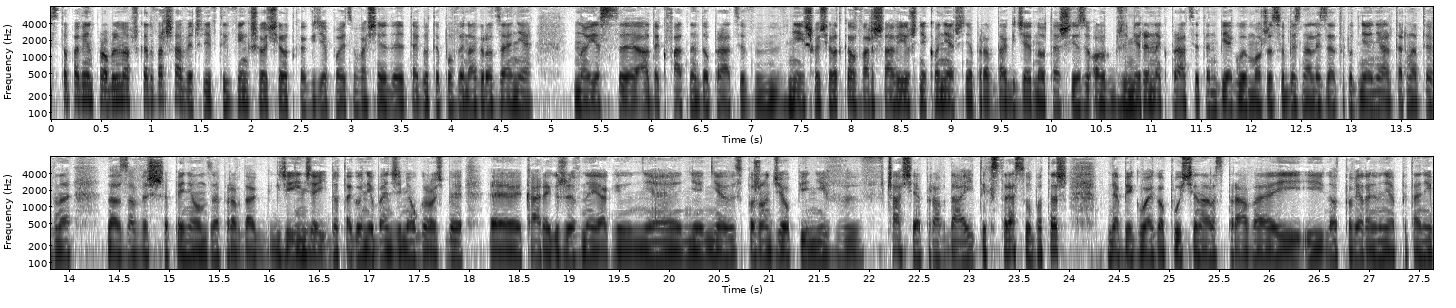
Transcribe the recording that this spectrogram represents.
jest to pewien problem na przykład w Warszawie, czyli w tych większych ośrodkach, gdzie powiedzmy właśnie e, tego typu wynagrodzenie no, jest e, adekwatne do pracy. W, mniejszych ośrodkach w Warszawie już niekoniecznie, prawda, gdzie no, też jest olbrzymi rynek pracy. Ten biegły może sobie znaleźć zatrudnienie alternatywne za, za wyższe pieniądze, prawda, gdzie indziej i do tego nie będzie miał groźby e, kary grzywny, jak nie, nie, nie sporządzi opinii w, w czasie, prawda, i tych stresów, bo też dla biegłego pójście na rozprawę i, i no, odpowiadanie na pytanie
